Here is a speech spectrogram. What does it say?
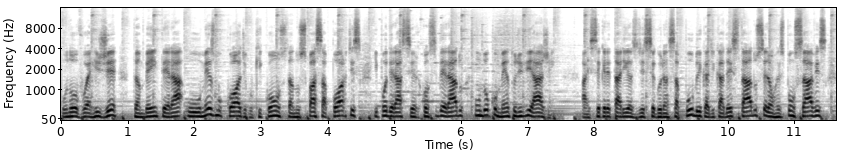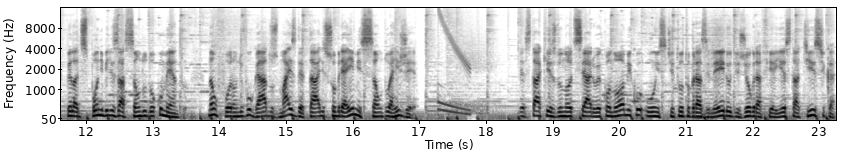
O novo RG também terá o mesmo código que consta nos passaportes e poderá ser considerado um documento de viagem. As secretarias de segurança pública de cada estado serão responsáveis pela disponibilização do documento. Não foram divulgados mais detalhes sobre a emissão do RG. Destaques do noticiário econômico: o Instituto Brasileiro de Geografia e Estatística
